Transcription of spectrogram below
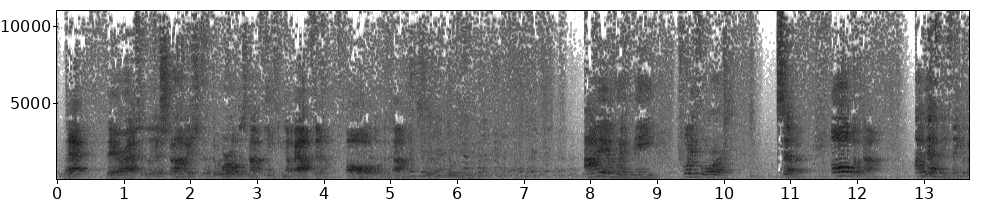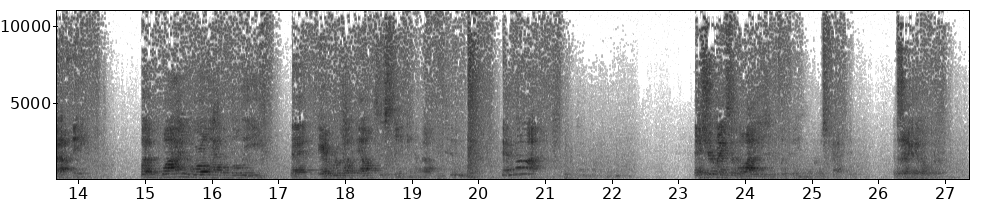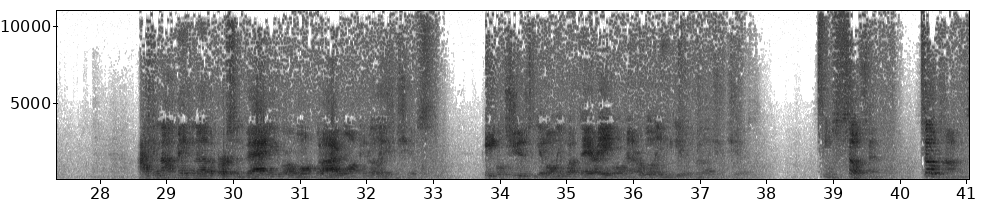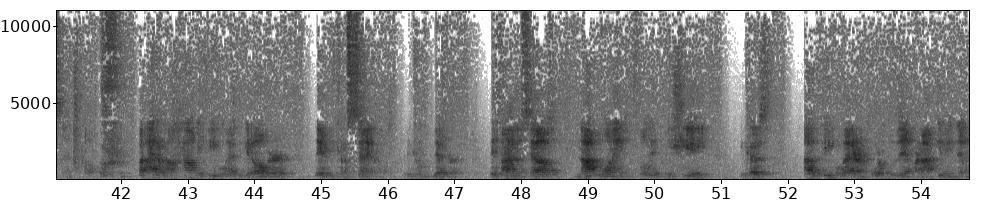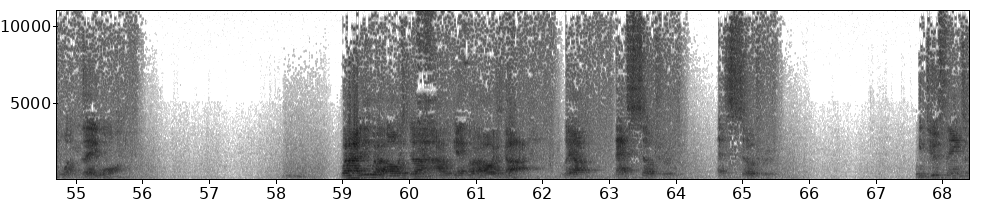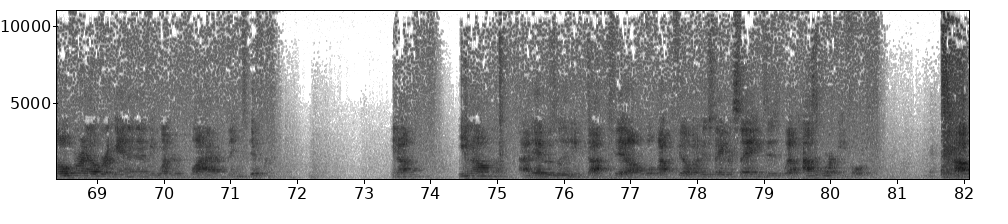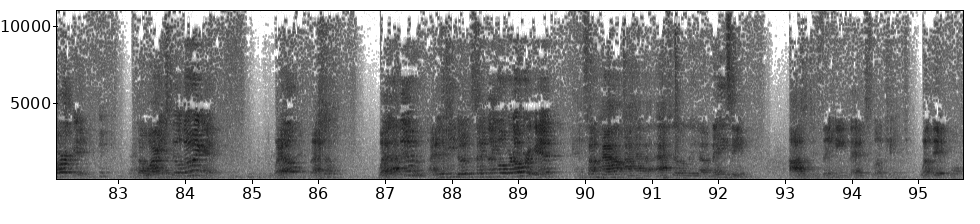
that they are absolutely astonished that the world is not thinking about them all of the time. I am with me 24 7, all the time. I definitely think about me. But why in the world have a belief that everyone else is thinking about me too? They're not. It sure makes it a lot easier to put things in perspective as I get older. I cannot make another person value or want what I want in relationships. People choose to give only what they are able and are willing to give in relationships. Seems so simple, so commonsensical. But I don't know how many people, as they get older, they become cynical, they become bitter. They find themselves not wanting to fully appreciate because other people that are important to them are not giving them what they want. When I do what I've always done, I will get what I've always got. Well, that's so true. That's so true. We do things over and over again, and then we wonder why are things different. You know, even though uh, David was alluding to Dr. Phil, well, Dr. Phil, one of his favorite sayings is, "Well, how's it working for you?" It's not working. So why are you still doing it? Well, that's a well, I do. I just keep doing the same thing over and over again, and somehow I have an absolutely amazing positive thinking that it's going to change. Well, it won't.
